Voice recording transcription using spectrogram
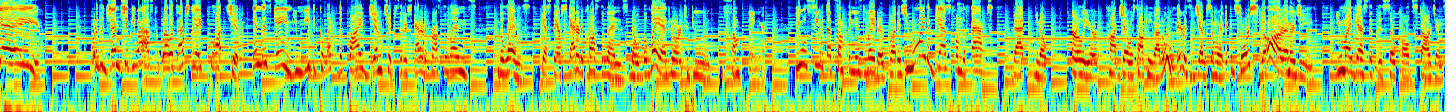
Yay! What is a gem chip, you ask? Well, it's actually a plot chip. In this game, you need to collect the five gem chips that are scattered across the lens. The lens. Yes, they are scattered across the lens. No, the land in order to do something. You will see what that something is later, but as you might have guessed from the fact that, you know, earlier Hot Joe was talking about, oh, there is a gem somewhere that can store star energy. You might guess that this so-called star gem is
